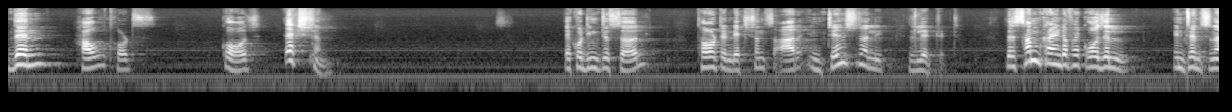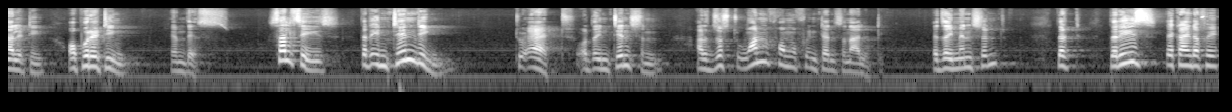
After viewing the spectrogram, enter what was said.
then how thoughts cause action? According to Searle, thought and actions are intentionally related. There is some kind of a causal intentionality operating in this. Searle says that intending to act or the intention are just one form of intentionality. As I mentioned that there is a kind of a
